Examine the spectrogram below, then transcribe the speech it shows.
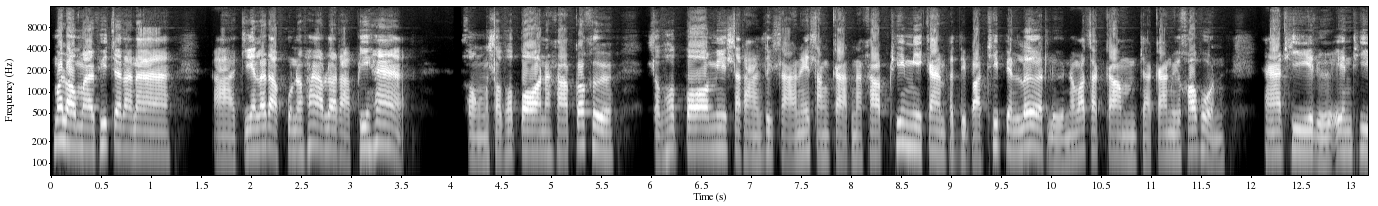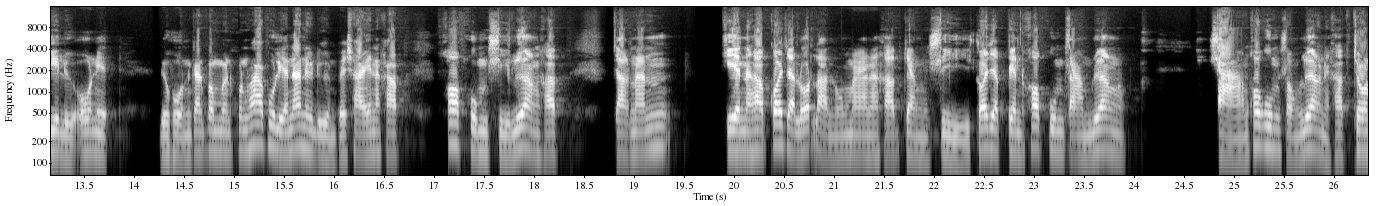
เมื่อเรามาพิจารณาอ่าเกณฑ์ระดับคุณภาพระดับที่ 5 ของสพปนะครับ ก็คือ สพปมีสถานศึกษาในสังกัดนะครับ ที่มีการปฏิบัติที่เป็นเลิศ หรือนวัตกรรม จากการวิเคราะห์ผล RT หรือ NT หรือ ONET หรือผลการประเมินคุณภาพผู้เรียนด้านอื่นๆ ไปใช้นะครับครอบคลุมสี่เรื่องครับ จากนั้นเกณฑ์นะครับก็จะลดหลั่นลงมานะครับ อย่างสี่ก็จะเป็นครอบคลุมสามเรื่องสามครอบคลุมสองเรื่องนะครับ จน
